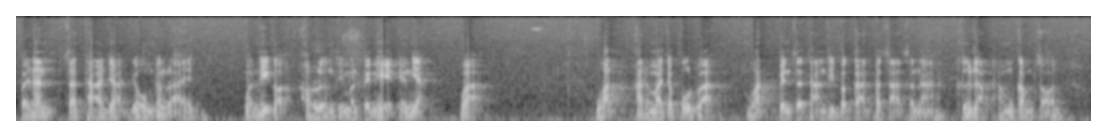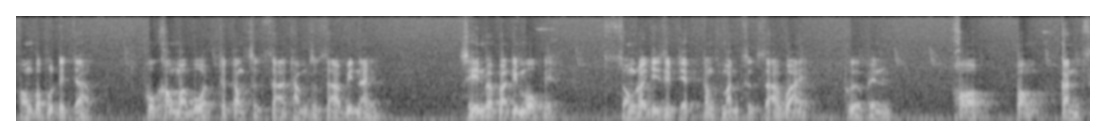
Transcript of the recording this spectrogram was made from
เพราะนั้นศรัทธาญาติโยมทั้งหลาย วันนี้ก็เอาเรื่องที่มันเป็นเหตุอย่างเนี้ยว่า วัดอาตมาจะพูดว่า วัดเป็นสถานที่ประกาศพระศาสนา คือหลักธรรมคำสอนของพระพุทธเจ้า ผู้เข้ามาบวชจะต้องศึกษาธรรมศึกษาวินัย ศีลพระปฏิโมกเนี่ย 227 ต้องมันศึกษาไว้เพื่อเป็นข้อป้องกันส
